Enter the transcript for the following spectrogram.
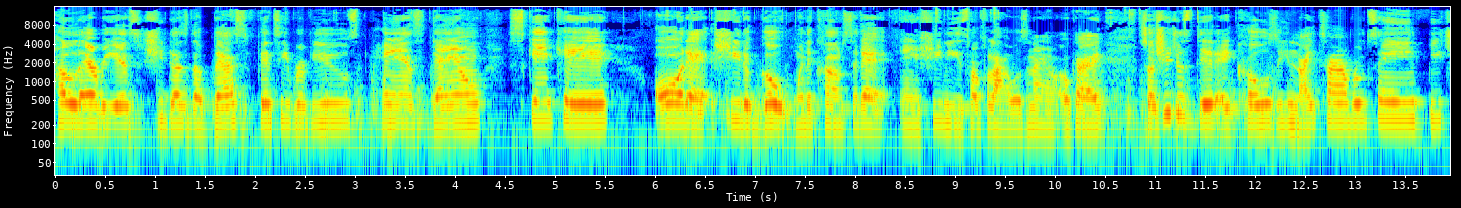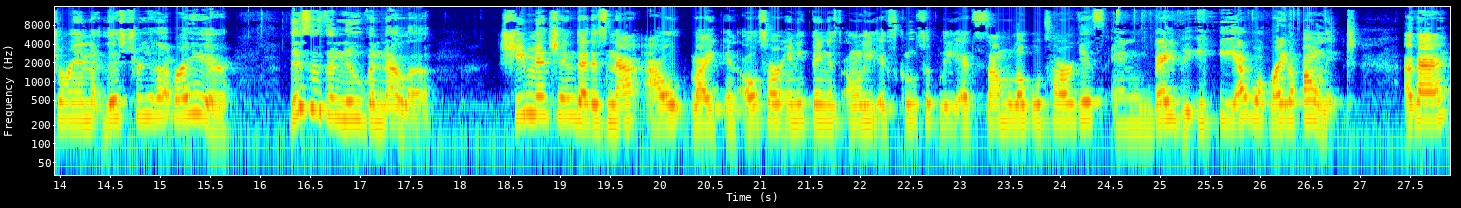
Hilarious. She does the best Fenty reviews, hands down. Skincare, all that. She the GOAT when it comes to that. And she needs her flowers now, okay? So she just did a cozy nighttime routine featuring this tree hut right here. This is the new vanilla. She mentioned that it's not out like in Ulta or anything. It's only exclusively at some local Targets. And baby, I walk right up on it. Okay?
